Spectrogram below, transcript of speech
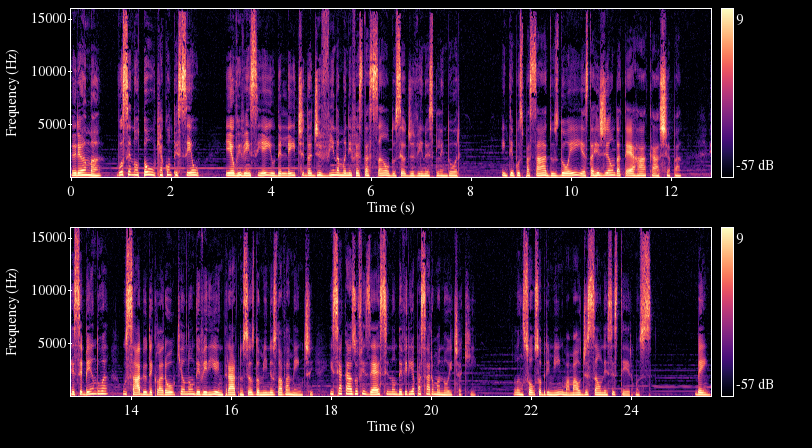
Rama, você notou o que aconteceu? Eu vivenciei o deleite da divina manifestação do seu divino esplendor. Em tempos passados, doei esta região da terra a Kashyapa. Recebendo-a, o sábio declarou que eu não deveria entrar nos seus domínios novamente e se acaso fizesse, não deveria passar uma noite aqui. Lançou sobre mim uma maldição nesses termos. Bem,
